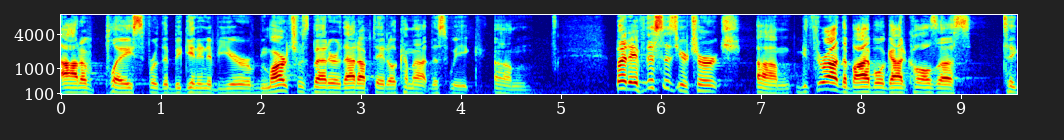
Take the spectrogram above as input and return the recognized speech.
out of place for the beginning of year. March was better. That update will come out this week. Um, but if this is your church um, throughout the bible god calls us to,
